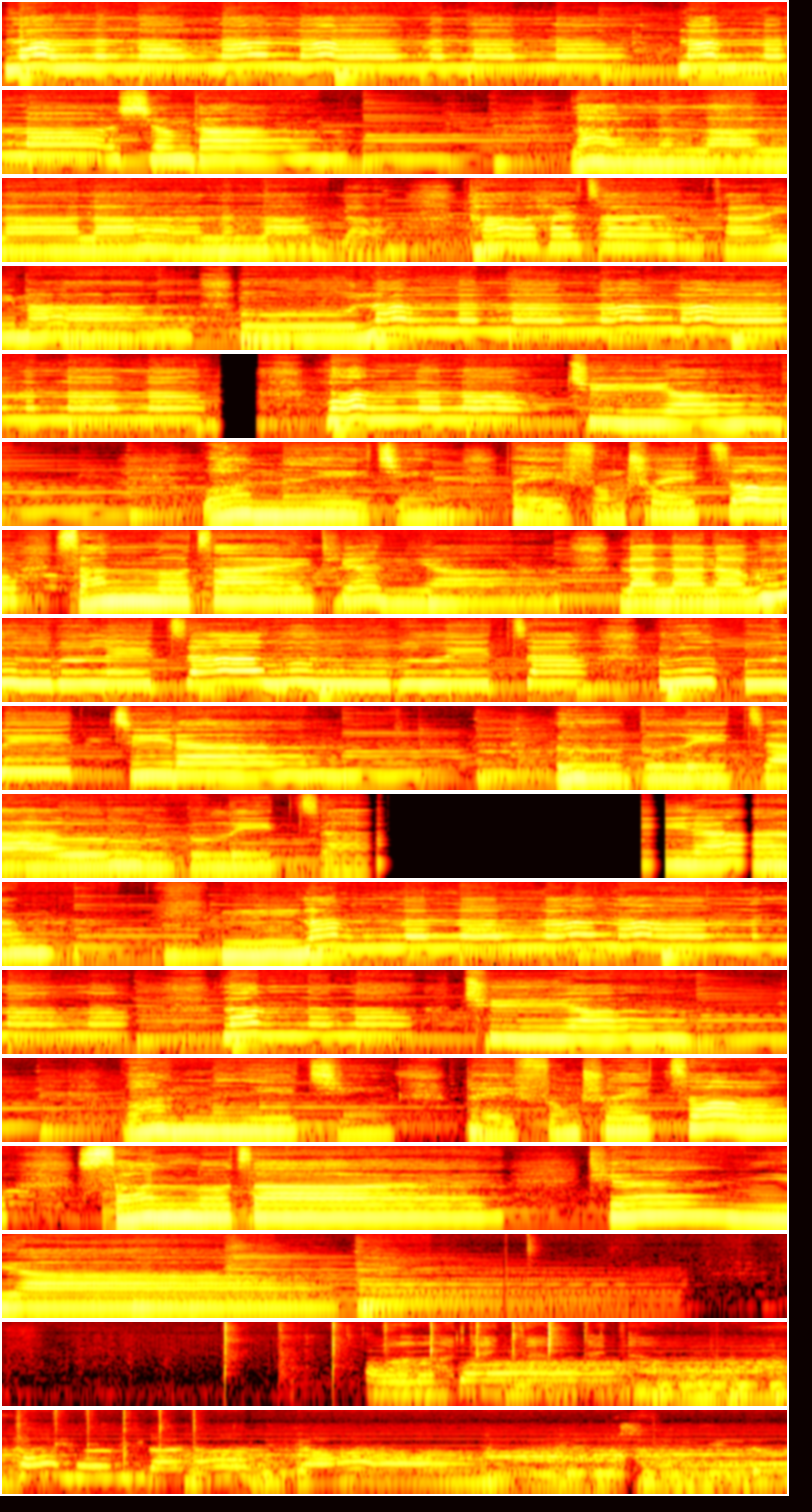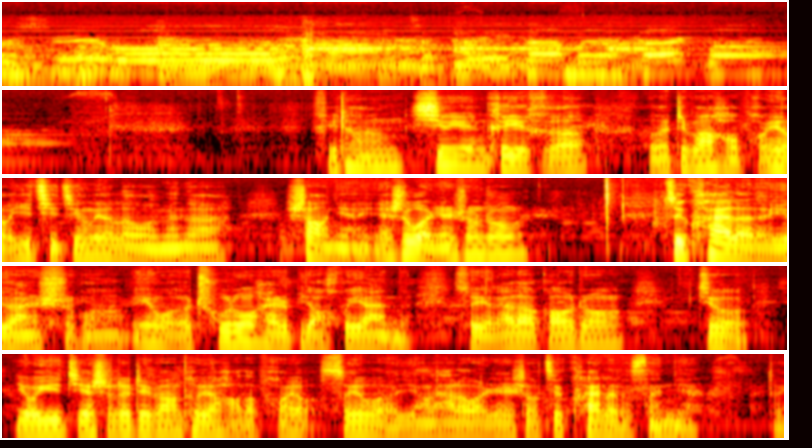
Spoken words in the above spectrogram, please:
啦啦啦啦啦啦啦啦啦啦啦，想他。啦啦啦啦啦啦啦啦，他还在开吗？呜啦啦啦啦啦啦啦啦啦啦啦，去呀！我们已经被风吹走，散落在天涯。啦啦啦，乌布里扎，乌布里扎，乌布里吉达，乌布里扎，乌布里扎，达。啦啦啦啦啦。啦啦啦，去呀！我们已经被风吹走，散落在天涯。太赞了，太赞了！他们在哪里呀？非常幸运可以和我的这帮好朋友一起经历了我们的少年，也是我人生中最快乐的一段时光。因为我的初中还是比较灰暗的，所以来到高中，就由于结识了这帮特别好的朋友，所以我迎来了我人生最快乐的三年。对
